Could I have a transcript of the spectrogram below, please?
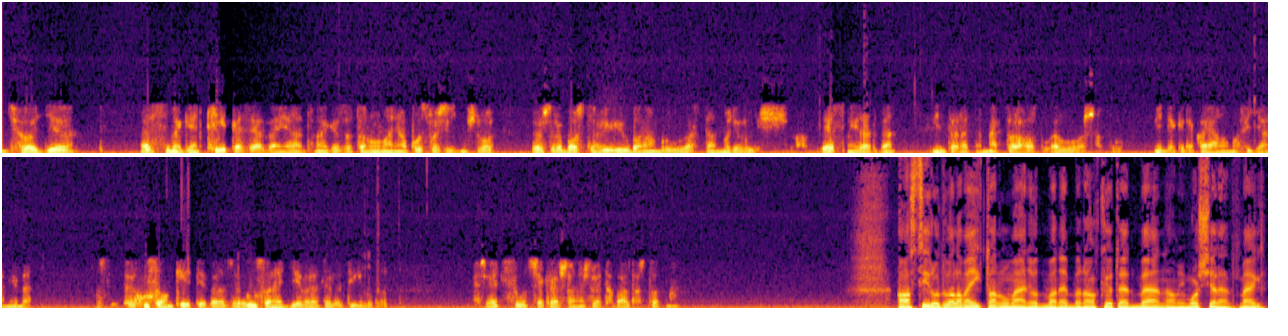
Úgyhogy ez megint 2000-ben jelent meg ez a tanulmány a posztfasizmusról, először a Boston Review-ban angolul, aztán magyarul is az eszméletben, interneten megtalálható, elolvasható, mindenkinek ajánlom a figyelmébe. 22 évvel ezelőtt, 21 évvel ezelőtt írott, és egy szót se kell sajnos változtatnom. Azt írod valamelyik tanulmányodban ebben a kötetben, ami most jelent meg,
